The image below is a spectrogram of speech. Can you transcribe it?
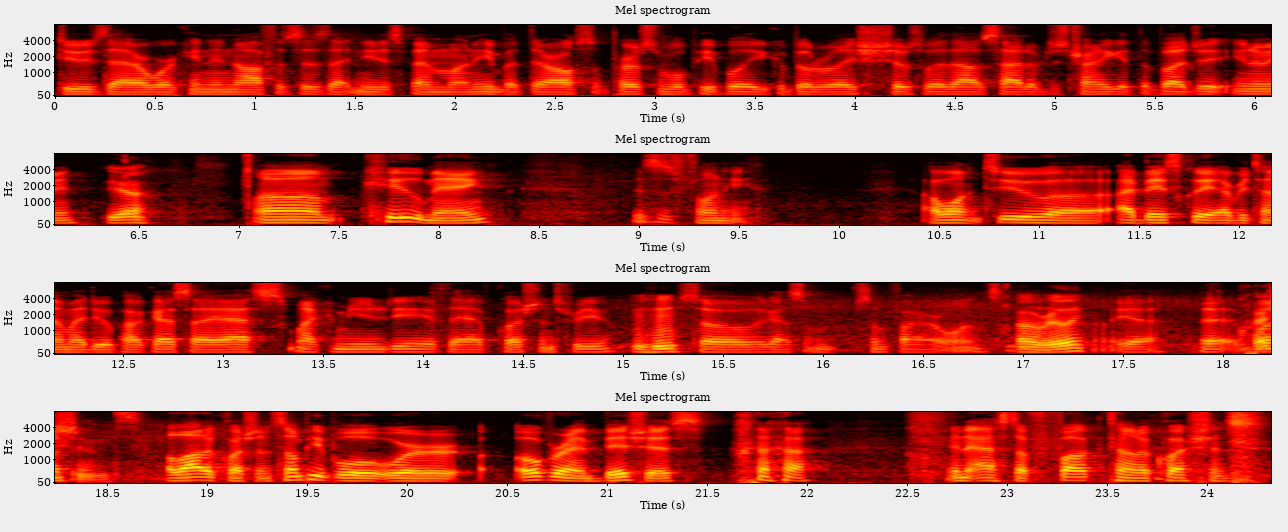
dudes that are working in offices that need to spend money, but they're also personable people that you could build relationships with outside of just trying to get the budget. You know what I mean? Yeah. Um, cool, man. This is funny. I want to. Uh, I basically every time I do a podcast, I ask my community if they have questions for you. Mm-hmm. So I got some some fire ones. Oh, really? Uh, yeah. That- bunch- Questions. a lot of questions. Some people were over ambitious and asked a fuck ton of questions.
